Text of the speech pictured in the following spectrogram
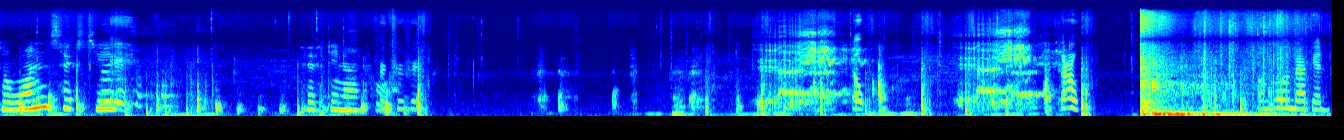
So 160, Hey, 59, 4. frick, frick, frick. Nope. Ow. I'm going back in.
